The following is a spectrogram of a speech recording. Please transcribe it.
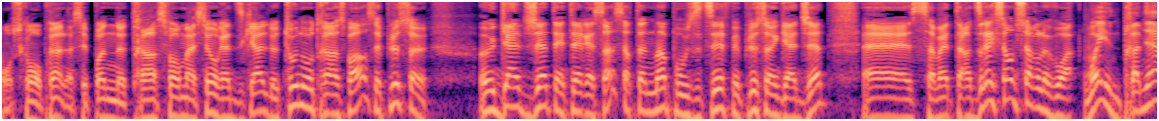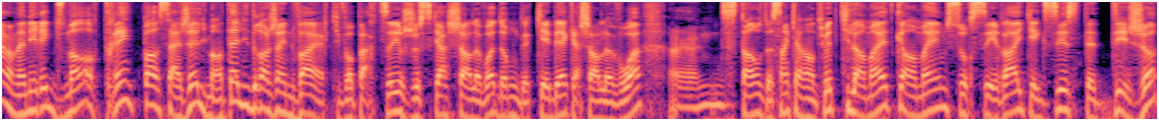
On se comprend, là, c'est pas une transformation radicale de tous nos transports, c'est plus un, un gadget intéressant, certainement positif, mais plus un gadget. Euh, ça va être en direction de Charlevoix. Oui, une première en Amérique du Nord, train de passagers alimenté à l'hydrogène vert qui va partir jusqu'à Charlevoix, donc de Québec à Charlevoix, une distance de 148 km quand même sur ces rails qui existent déjà.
